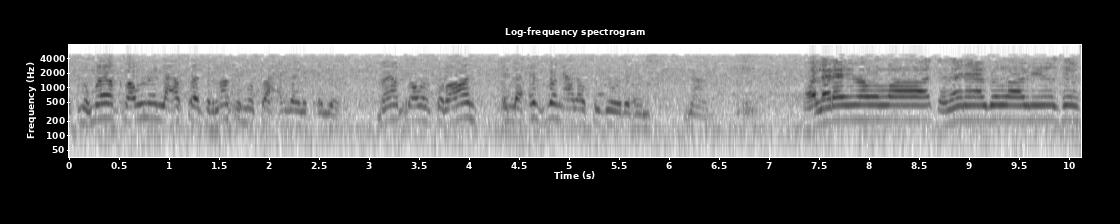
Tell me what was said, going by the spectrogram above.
أصله ما يقرؤون إلا على الصدر ما في مصاحف ذلك اليوم. ما يقرأوا القرآن إلا حفظا على صدورهم. نعم. قال رحمه الله دثنا عبد الله بن يوسف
